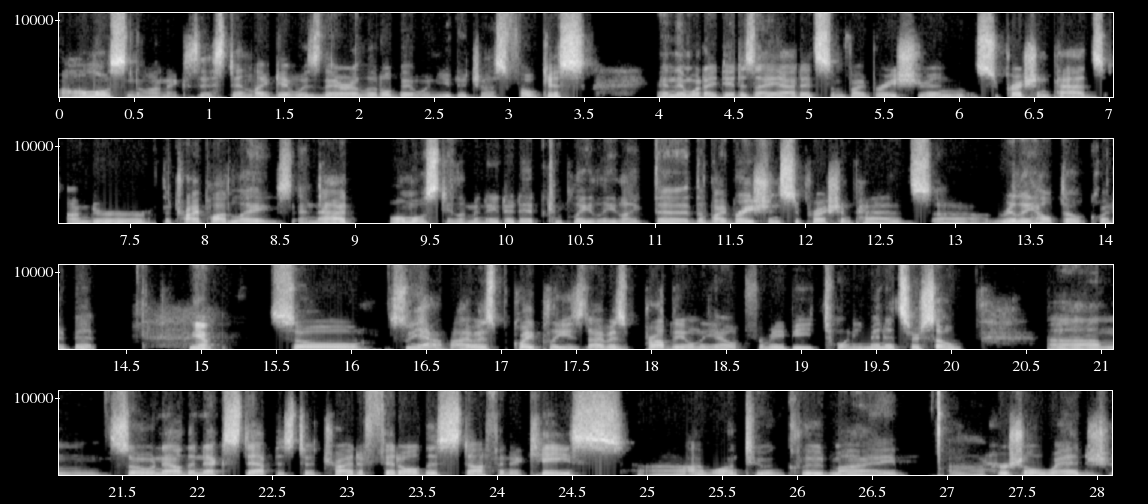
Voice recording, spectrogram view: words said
almost non-existent. Like it was there a little bit when you'd adjust focus. And then what I did is I added some vibration suppression pads under the tripod legs, and that almost eliminated it completely. Like the the vibration suppression pads uh, really helped out quite a bit. Yep. So so yeah, I was quite pleased. I was probably only out for maybe 20 minutes or so. Um, so now the next step is to try to fit all this stuff in a case. Uh, I want to include my uh, Herschel wedge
